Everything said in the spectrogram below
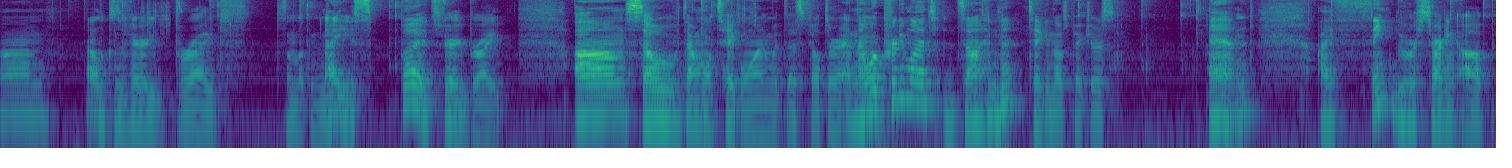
Um, that looks very bright. Doesn't look nice, but it's very bright. Um, so then we'll take one with this filter, and then we're pretty much done taking those pictures. And I think we were starting up.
